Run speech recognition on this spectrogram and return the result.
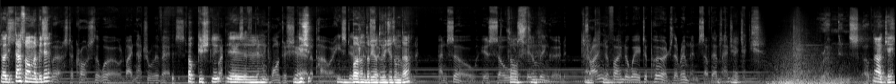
Öldükten sonra bile dispersed across the world by natural events. çok güçlü But e, güç the power he still barındırıyordu vücudunda. own. And so his soul Soul still still- lingered, trying to find a way to purge the remnants of their magic. Remnants of Okay.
